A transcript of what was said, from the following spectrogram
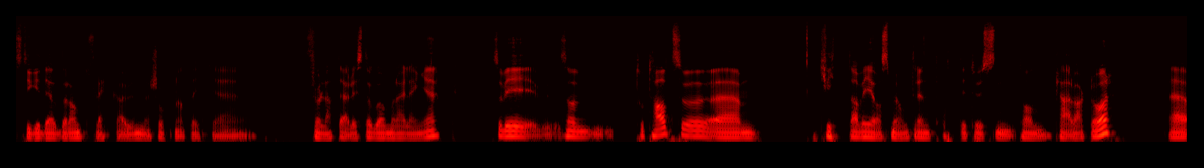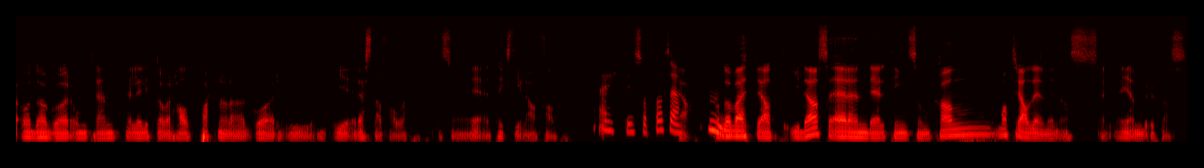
stygge deodorantflekker under skjorten at jeg ikke føler at jeg har lyst til å gå med dem lenger. Så, vi, så totalt så eh, kvitta vi oss med omtrent 80 000 tonn klær hvert år. Eh, og da går omtrent, eller litt over halvparten av det går i, i restavfallet. Altså i tekstilavfall. Ja, riktig. Såpass, ja. ja. Og mm. da vet vi at i det så er det en del ting som kan materialgjenvinnes eller gjenbrukes.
